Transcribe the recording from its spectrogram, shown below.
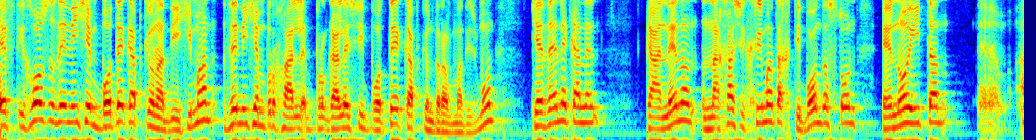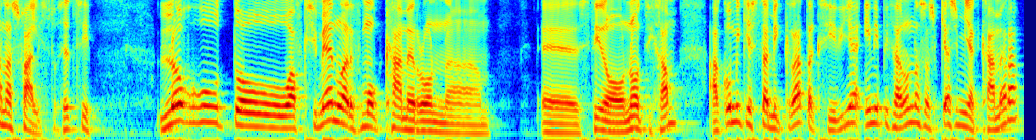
Ευτυχώς δεν είχε ποτέ κάποιον ατύχημα, δεν είχε προκαλέσει ποτέ κάποιον τραυματισμό και δεν έκανε κανέναν να χάσει χρήματα χτυπώντας τον ενώ ήταν ε, ανασφάλιστος, έτσι. Λόγω του αυξημένου αριθμού κάμερων ε, ε στην Νότιχαμ, ακόμη και στα μικρά ταξίδια, είναι πιθανό να σας πιάσει μια κάμερα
